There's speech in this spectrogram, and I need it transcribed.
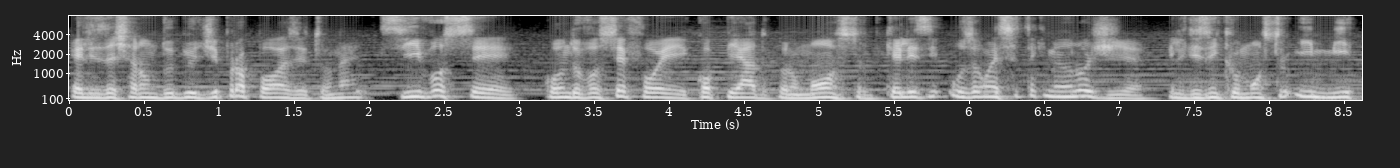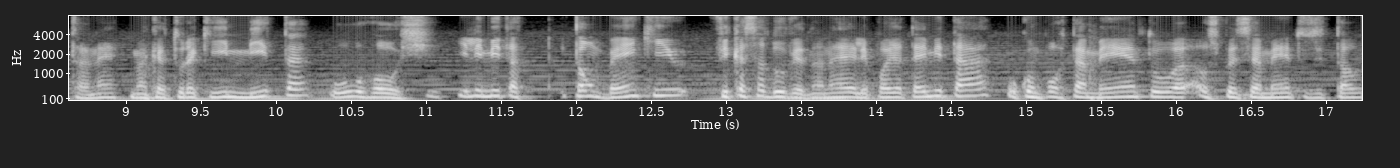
eles deixaram dúbio de propósito, né? Se você quando você foi copiado por um monstro, porque eles usam essa tecnologia. Eles dizem que o monstro imita, né? Uma criatura que imita o host. Ele imita tão bem que fica essa dúvida, né? Ele pode até imitar o comportamento, os pensamentos e tal.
